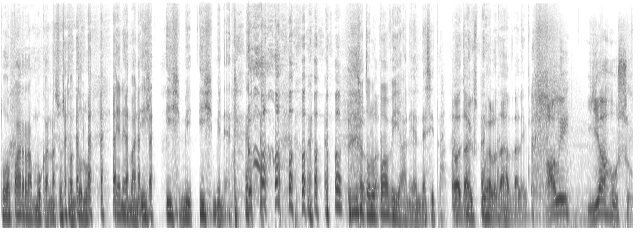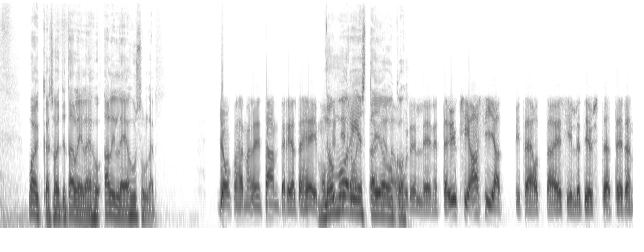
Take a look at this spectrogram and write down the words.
tuo parran mukana susta on tullut enemmän ih- ihmi, ihminen. se on tullut paviaani ennen sitä. Ota yksi puhelu tähän väliin. Ali ja Husu. Moikka, soitit Alille ja, Alille ja Husulle. Jouko Hämäläinen Tampereelta, hei. Mun No morjesta, Jouko. Uudelleen, että yksi asia pitää ottaa esille. Tietysti tämä teidän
